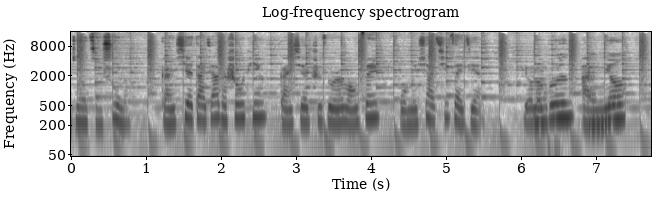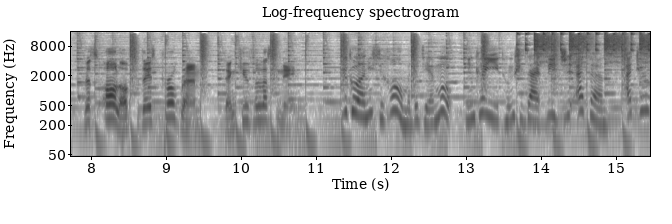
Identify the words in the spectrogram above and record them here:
就要结束了，感谢大家的收听，感谢制作人王菲，我们下期再见。여러분안 녕。 That's all of today's program. Thank you for listening. 如果你喜欢我们的节目，您可以同时在荔枝 FM、iTunes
